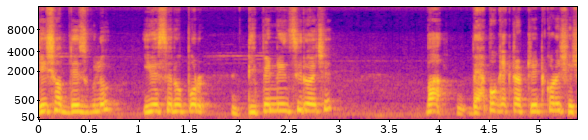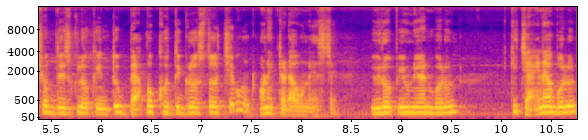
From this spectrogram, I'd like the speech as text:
যেসব দেশগুলো ইউএসের ওপর ডিপেন্ডেন্সি রয়েছে বা ব্যাপক একটা ট্রেড করে সেসব দেশগুলো কিন্তু ব্যাপক ক্ষতিগ্রস্ত হচ্ছে এবং অনেকটা ডাউন এসছে। ইউরোপ ইউনিয়ন বলুন, কি চায়না বলুন,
